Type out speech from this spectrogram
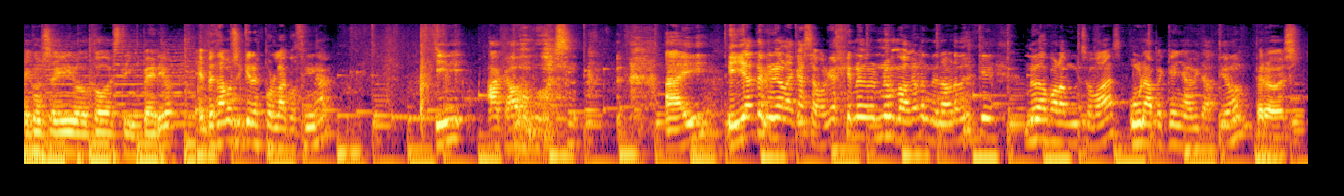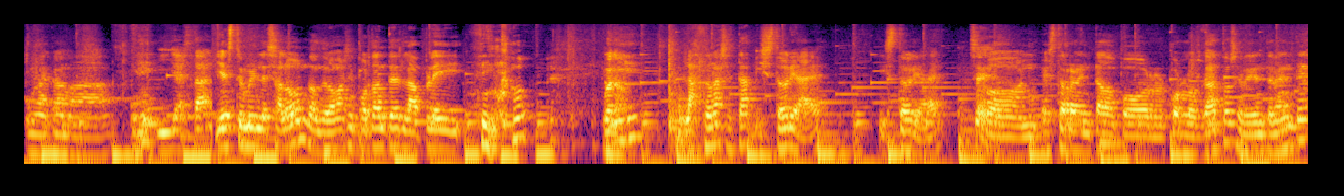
he conseguido todo este imperio. Empezamos, si quieres, por la cocina y acabamos ahí y ya termina la casa porque es que no, no es más grande, la verdad es que no da para mucho más. Una pequeña habitación, pero es una cama y ya está. Y este humilde salón donde lo más importante es la Play 5. Bueno. Y la zona setup historia, eh. Historia, eh. Sí. Con esto reventado por, por los gatos, evidentemente.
